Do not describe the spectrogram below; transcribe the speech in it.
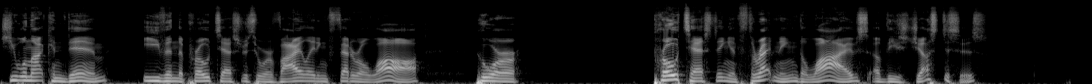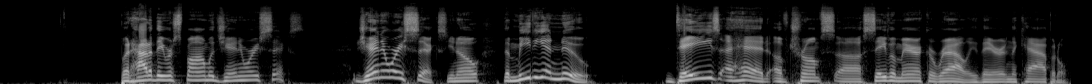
She will not condemn even the protesters who are violating federal law, who are protesting and threatening the lives of these justices. But how did they respond with January 6th? January 6th, you know, the media knew days ahead of Trump's uh, Save America rally there in the Capitol.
